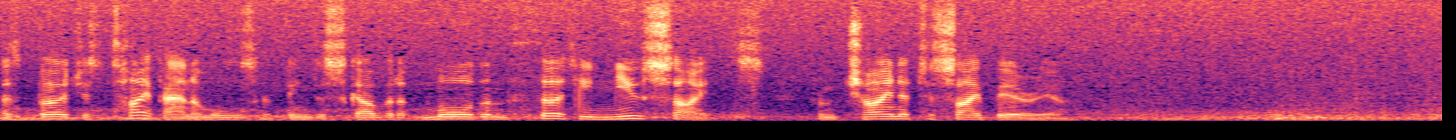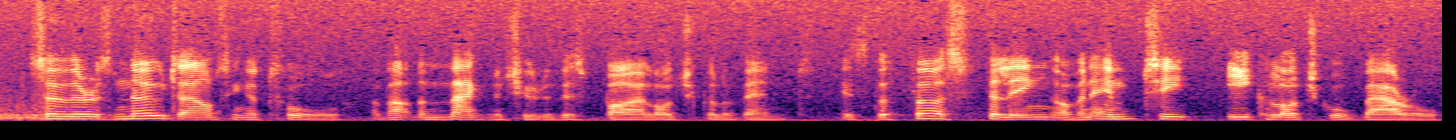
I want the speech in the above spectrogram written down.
as Burgess-type animals have been discovered at more than 30 new sites from China to Siberia. So there is no doubting at all about the magnitude of this biological event. It's the first filling of an empty ecological barrel.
